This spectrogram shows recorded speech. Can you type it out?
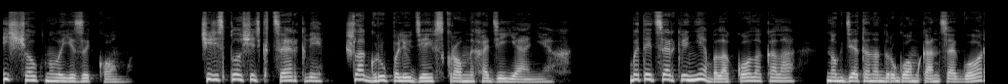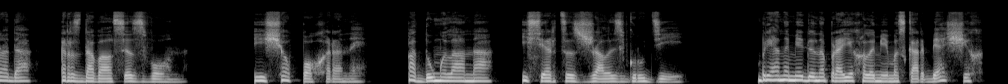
и щёлкнула языком. Через площадь к церкви шла группа людей в скромных одеяниях. В этой церкви не было колокола, но где-то на другом конце города раздавался звон. «Еще похороны», — подумала она, и сердце сжалось в груди. Бриана медленно проехала мимо скорбящих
